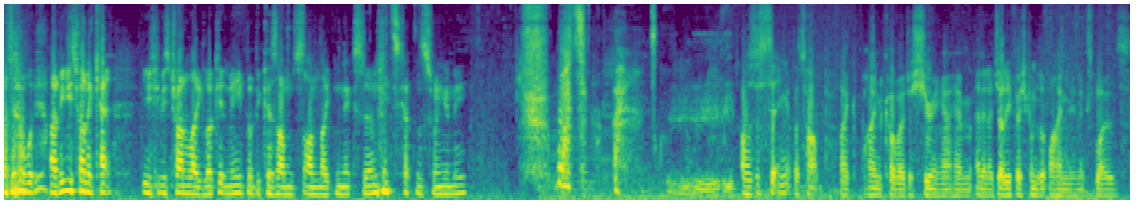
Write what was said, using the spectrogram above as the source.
I, don't, I think he's trying to catch. He he was trying to like look at me, but because I'm I'm like next to him, he just kept on swinging me. What? I was just sitting at the top, like behind cover, just shooting at him, and then a jellyfish comes up behind me and explodes.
